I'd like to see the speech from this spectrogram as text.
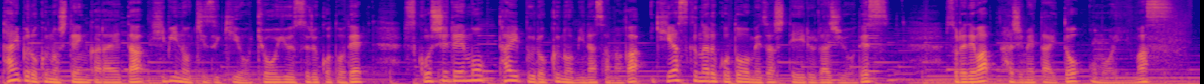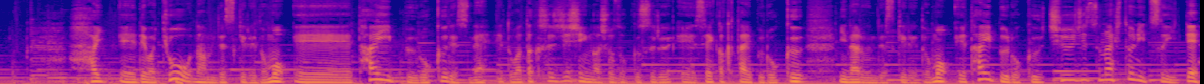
タイプ6の視点から得た日々の気づきを共有することで少しでもタイプ6の皆様が生きやすくなることを目指しているラジオです。それでは始めたいと思います。はい、えー、では今日なんですけれども、えー、タイプ6ですね、えーと、私自身が所属する、えー、性格タイプ6になるんですけれども、えー、タイプ6忠実な人について、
